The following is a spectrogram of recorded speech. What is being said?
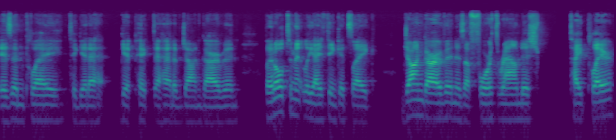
is in play to get a get picked ahead of John Garvin. But ultimately, I think it's like John Garvin is a fourth roundish type player.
